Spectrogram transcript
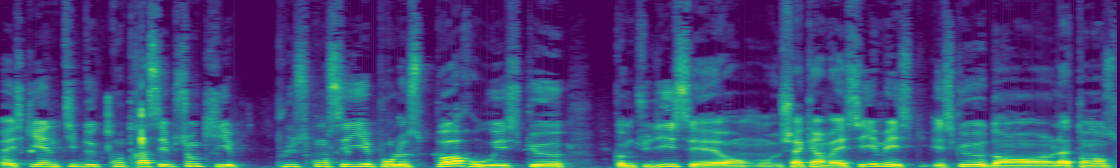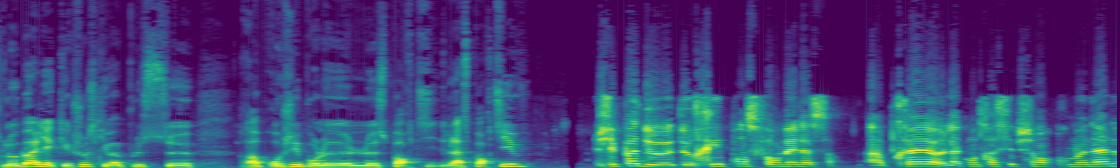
Est-ce qu'il y a un type de contraception qui est plus conseillé pour le sport ou est-ce que, comme tu dis, c'est chacun va essayer, mais est-ce, que dans la tendance globale, il y a quelque chose qui va plus se rapprocher pour le, le sportif, la sportive? J'ai pas de, de réponse formelle à ça. Après, euh, la contraception hormonale,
